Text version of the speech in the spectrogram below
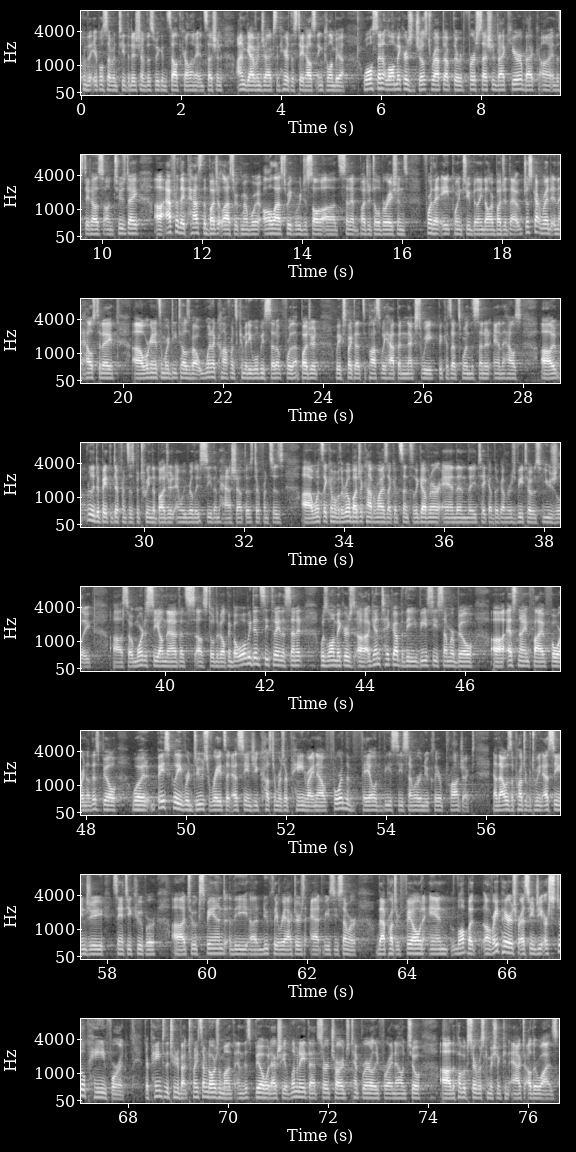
welcome to the April 17th edition of This Week in South Carolina in Session. I'm Gavin Jackson here at the State House in Columbia. Well, Senate lawmakers just wrapped up their first session back here, back uh, in the State House on Tuesday. Uh, after they passed the budget last week, remember we, all last week we just saw uh, Senate budget deliberations for that $8.2 billion budget that just got read in the House today. Uh, we're going to get some more details about when a conference committee will be set up for that budget. We expect that to possibly happen next week because that's when the Senate and the House uh, really debate the differences between the budget and we really see them hash out those differences. Uh, once they come up with a real budget compromise that gets sent to the governor and then they take up the governor's vetoes usually. Uh, so more to see on that. That's uh, still developing. But what we did see today in the Senate was lawmakers uh, again take up the VC Summer bill uh, S954. Now this bill would basically reduce rates that SCE&G customers are paying right now for the failed VC Summer nuclear project. Now that was a project between SCE&G, Santee Cooper uh, to expand the uh, nuclear reactors at VC Summer. That project failed and but uh, ratepayers for SCE&G are still paying for it. They're paying to the tune of about $27 a month and this bill would actually eliminate that surcharge temporarily for right now until uh, the Public Service Commission can act otherwise.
